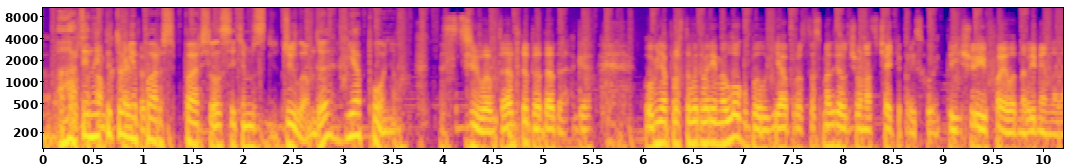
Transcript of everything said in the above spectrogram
А, Просто ты на питоне парс, парсил с этим с джилом, да? Я понял. С джилом, да, да, да, да, да. Ага. У меня просто в это время лог был, я просто смотрел, что у нас в чате происходит. Ты еще и файл одновременно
